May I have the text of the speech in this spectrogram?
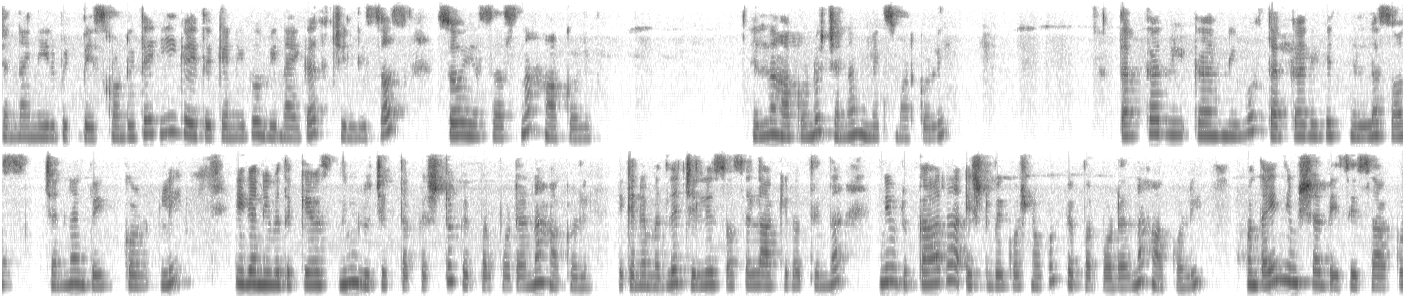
ಚೆನ್ನಾಗಿ ನೀರು ಬಿಟ್ಟು ಬೇಯಿಸ್ಕೊಂಡಿದ್ದೆ. ಈಗ ಇದಕ್ಕೆ ನೀವು ವಿನೈಗರ್, ಚಿಲ್ಲಿ ಸಾಸ್, ಸೋಯಾ ಸಾಸ್ನ ಹಾಕ್ಕೊಳ್ಳಿ ಎಲ್ಲ ಹಾಕ್ಕೊಂಡು ಚೆನ್ನಾಗಿ ಮಿಕ್ಸ್ ಮಾಡ್ಕೊಳ್ಳಿ. ತರಕಾರಿಗ ನೀವು ತರಕಾರಿಗೆ ಎಲ್ಲ ಸಾಸ್ ಚೆನ್ನಾಗಿ ಬೇಯ್ಕೊಳ್ಳಿ ಈಗ ನೀವು ಅದಕ್ಕೆ ನಿಮ್ಮ ರುಚಿಗೆ ತಕ್ಕಷ್ಟು ಪೆಪ್ಪರ್ ಪೌಡರ್ನ ಹಾಕ್ಕೊಳ್ಳಿ ಏಕೆಂದರೆ ಮೊದಲೇ ಚಿಲ್ಲಿ ಸಾಸ್ ಎಲ್ಲ ಹಾಕಿರೋದ್ರಿಂದ ನೀವು ಖಾರ ಎಷ್ಟು ಬೇಕೋ ಅಷ್ಟು ನೋಡ್ಕೊಂಡು ಪೆಪ್ಪರ್ ಪೌಡರ್ನ ಹಾಕ್ಕೊಳ್ಳಿ ಒಂದು ಐದು ನಿಮಿಷ ಬೇಯಿಸಿ ಸಾಕು.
